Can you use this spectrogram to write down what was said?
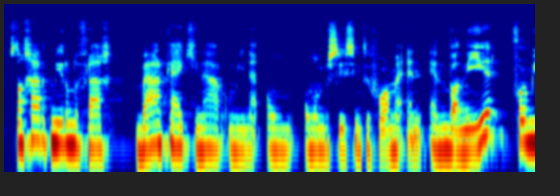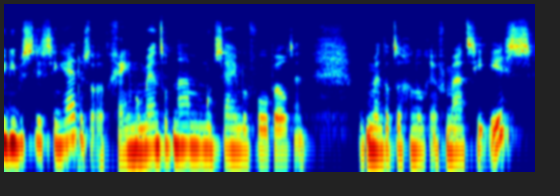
Dus dan gaat het meer om de vraag, waar kijk je naar om, je om, om een beslissing te vormen en, en wanneer vorm je die beslissing. Hè? Dus dat het geen momentopname moet zijn bijvoorbeeld en op het moment dat er genoeg informatie is.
